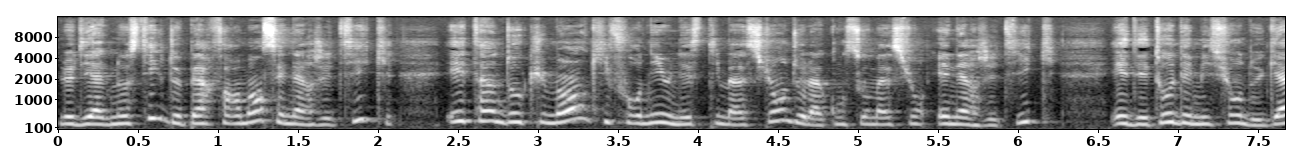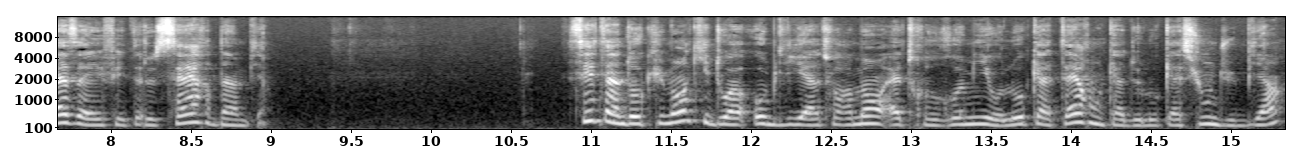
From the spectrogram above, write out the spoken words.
Le diagnostic de performance énergétique est un document qui fournit une estimation de la consommation énergétique et des taux d'émission de gaz à effet de serre d'un bien. C'est un document qui doit obligatoirement être remis au locataire en cas de location du bien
